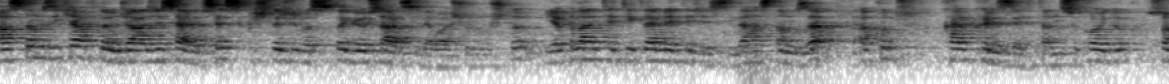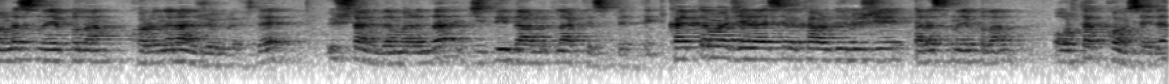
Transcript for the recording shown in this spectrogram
Hastamız iki hafta önce acil servise sıkıştırıcı vasıfta göğüs ağrısıyla başvurmuştu. Yapılan tetkikler neticesinde hastamıza akut kalp krizi tanısı koyduk. Sonrasında yapılan koroner anjiyografide 3 tane damarında ciddi darlıklar tespit ettik. Kalp damar cerrahisi ve kardiyoloji arasında yapılan ortak konseyde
